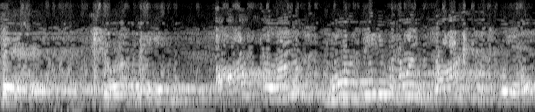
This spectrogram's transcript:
There's two of me? Awesome. More me to annoy doctors with.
